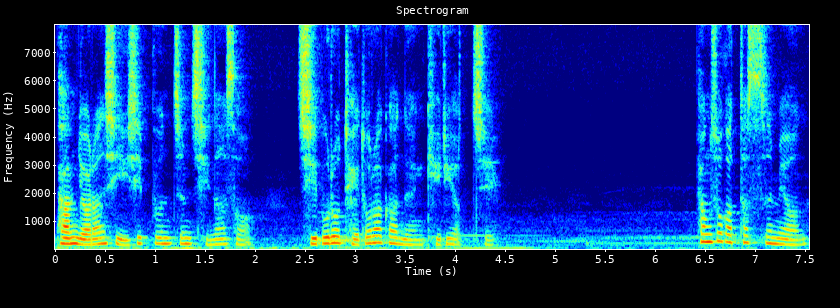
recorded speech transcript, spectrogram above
밤 11시 20분쯤 지나서 집으로 되돌아가는 길이었지. 평소 같았으면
